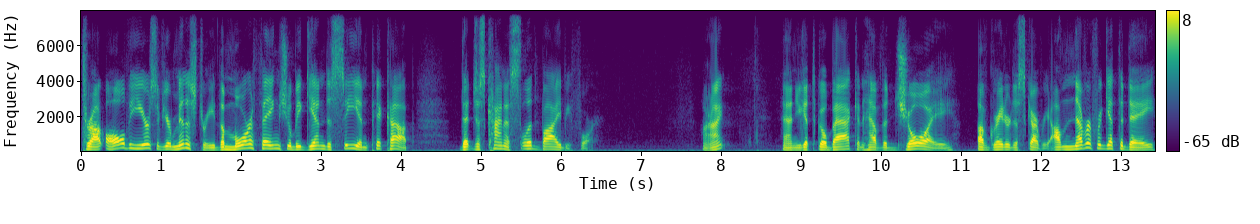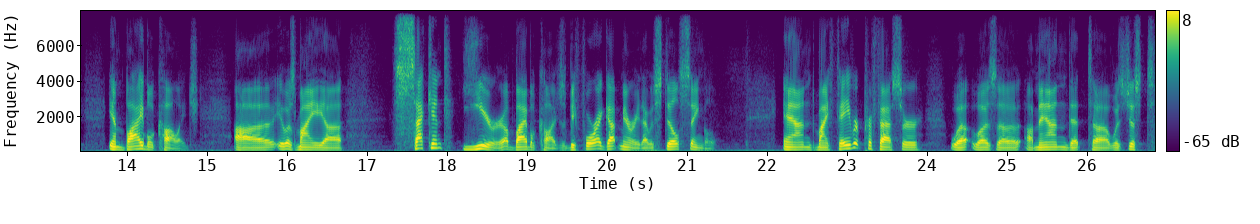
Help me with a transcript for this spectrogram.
throughout all the years of your ministry, the more things you'll begin to see and pick up that just kind of slid by before. All right? And you get to go back and have the joy of greater discovery. I'll never forget the day in Bible college. Uh, it was my uh, second year of Bible college. Before I got married, I was still single. And my favorite professor wa- was a, a, man that uh, was just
